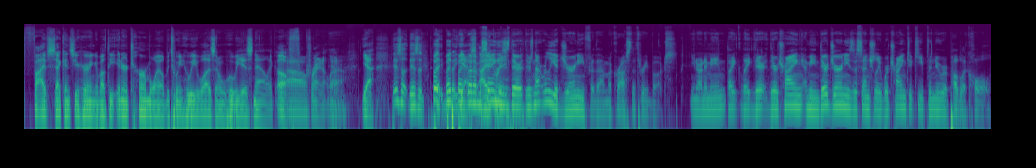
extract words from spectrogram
five seconds you're hearing about the inner turmoil between who he was and who he is now. Like, oh, f- Oh, crying out loud. yeah. Yeah. There's a there's a But uh, but but, yes, but I'm I saying agree. is there there's not really a journey for them across the three books. You know what I mean? Like like they're they're trying. I mean, their journey is essentially we're trying to keep the New Republic whole.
